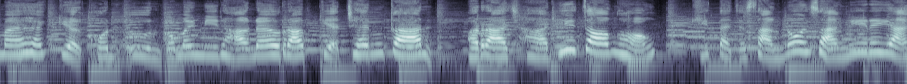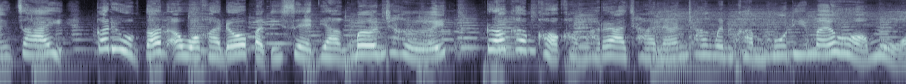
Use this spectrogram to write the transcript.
ไม่ให้เกียรติคนอื่นก็ไม่มีทางได้รับเกียรติเช่นกัน พระราชาที่จองหอง คิดแต่จะสั่งโน่นสั่งนี่ได้อย่างใจ ก็ถูกต้นอะโวคาโดปฏิเสธอย่างเมินเฉย เพราะคำขอของพระราชานั้นทั้งเป็นคำพูดที่ไม่หอมหัว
